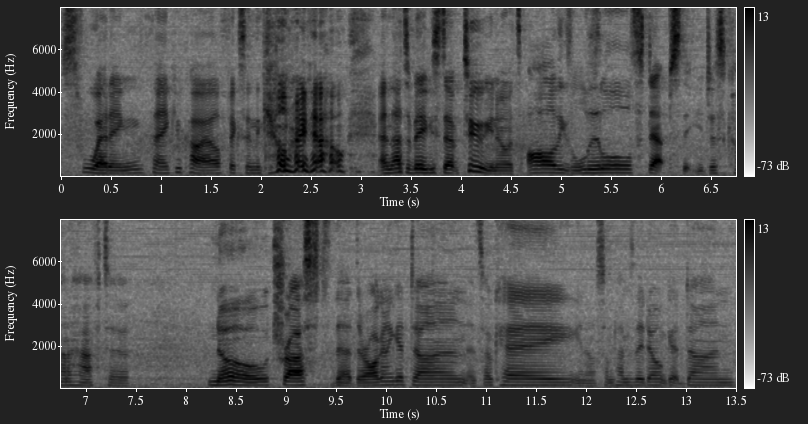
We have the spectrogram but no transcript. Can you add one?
sweating. Thank you Kyle, fixing the kiln right now. And that's a baby step too, you know, it's all these little steps that you just kind of have to know, trust that they're all going to get done. It's okay. You know, sometimes they don't get done.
